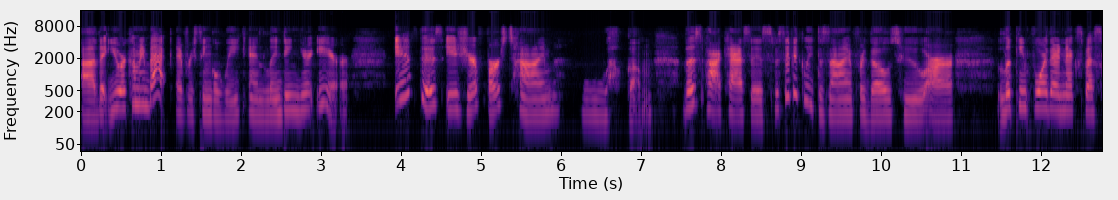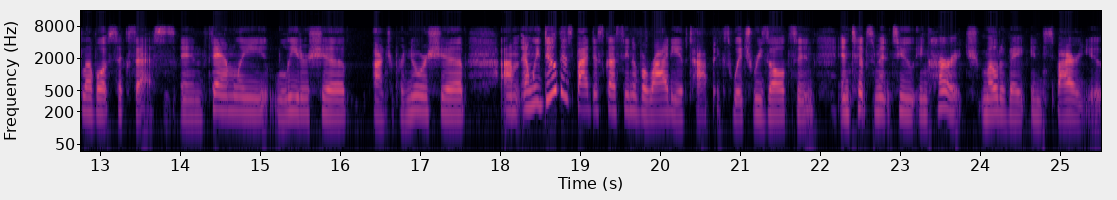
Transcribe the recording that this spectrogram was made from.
uh, that you are coming back every single week and lending your ear. If this is your first time, welcome. This podcast is specifically designed for those who are looking for their next best level of success in family, leadership, entrepreneurship. Um, and we do this by discussing a variety of topics, which results in, in tips meant to encourage, motivate, inspire you.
